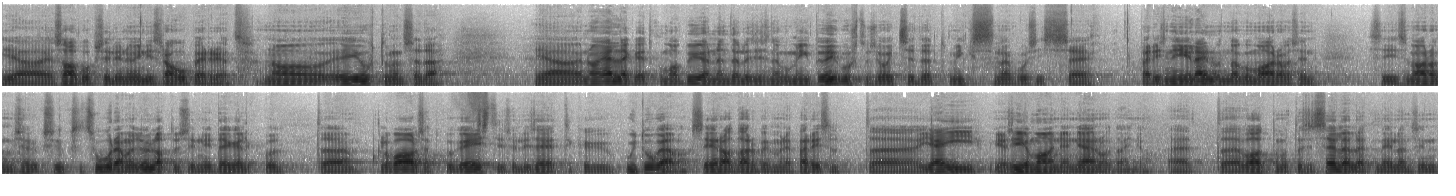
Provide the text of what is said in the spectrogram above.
ja, ja saabub selline õnnis rahuperiood. no ei juhtunud seda ja no jällegi, et kui ma püüan endale siis nagu mingeid õigustusi otsida, et miks nagu siis see päris nii ei läinud, nagu ma arvasin, siis ma arvan, mis üks niisuguseid suuremaid üllatusi nii tegelikult äh, globaalselt kui ka Eestis oli see, et ikkagi kui tugevaks see eratarbimine päriselt äh, jäi ja siiamaani on jäänud, on ju. et äh, vaatamata siis sellele, et meil on siin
